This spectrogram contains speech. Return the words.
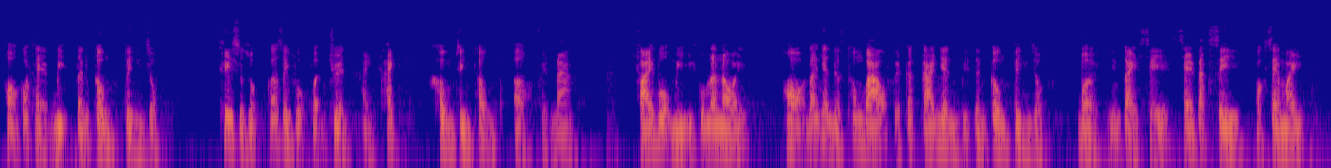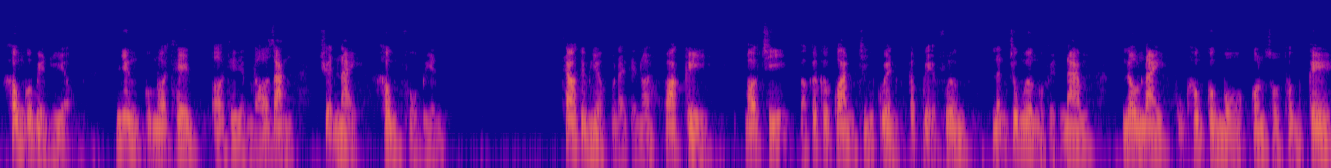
họ có thể bị tấn công tình dục khi sử dụng các dịch vụ vận chuyển hành khách không chính thống ở Việt Nam. Phái bộ Mỹ cũng đã nói họ đã nhận được thông báo về các cá nhân bị tấn công tình dục bởi những tài xế xe taxi hoặc xe máy không có biển hiệu, nhưng cũng nói thêm ở thời điểm đó rằng chuyện này không phổ biến. Theo tìm hiểu của Đài tiếng nói Hoa Kỳ, báo chí và các cơ quan chính quyền cấp địa phương lẫn trung ương của Việt Nam lâu nay cũng không công bố con số thống kê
